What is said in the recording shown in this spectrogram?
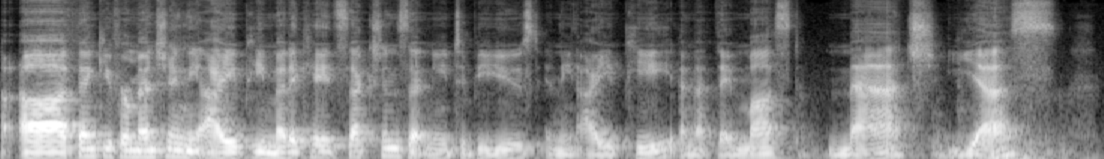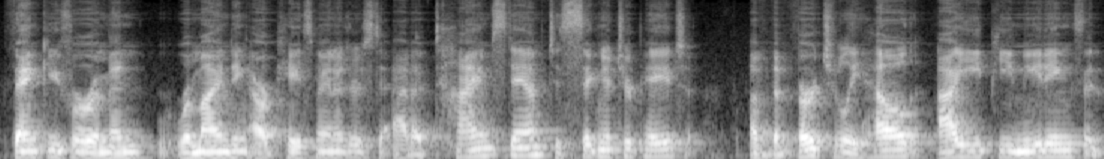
Uh, thank you for mentioning the IEP Medicaid sections that need to be used in the IEP and that they must match. Yes. Thank you for rem- reminding our case managers to add a timestamp to signature page of the virtually held IEP meetings and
